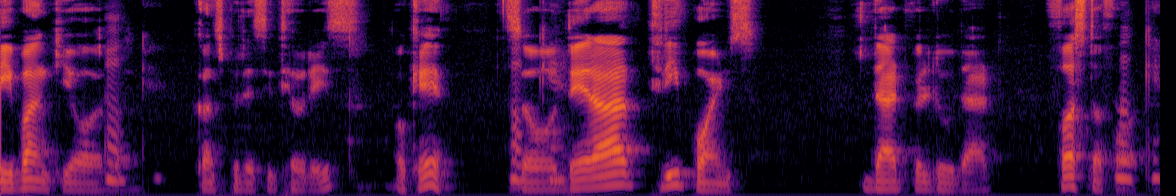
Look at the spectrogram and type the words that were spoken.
debunk your uh, okay conspiracy theories okay so Okay. there are three points that will do that first of all okay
